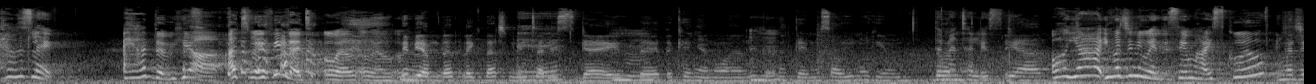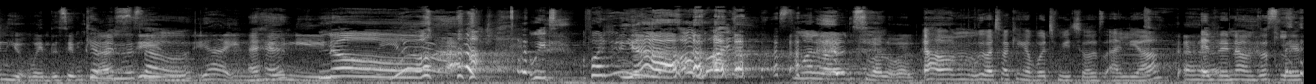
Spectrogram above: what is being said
I was like, I had them here at my finger. Oh well, oh well. Oh Maybe well. I'm that like that mentalist uh-huh. guy, mm-hmm. the the Kenyan one, the, that guy Musa. You know him. The mentalist. Yeah. Oh yeah, imagine we were in the same high school. Imagine you were in the same Kevin class Musau. in yeah in Uh-huh. uni. No. Wait, for real? Yeah. Oh God. Small world. Small world. Um, we were talking about mutuals earlier, and then I'm just like,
